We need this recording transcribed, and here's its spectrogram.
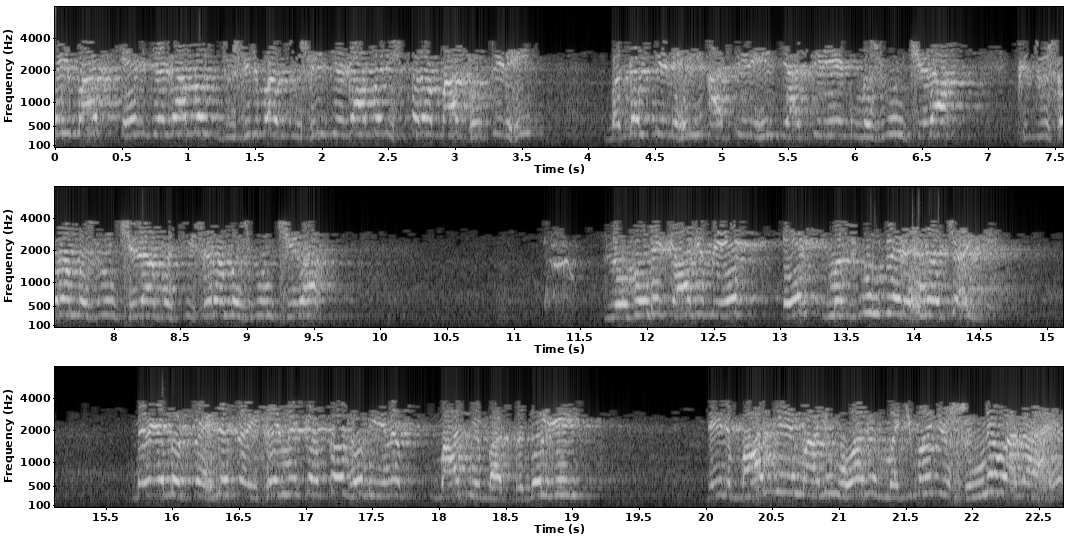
کوئی بات ایک جگہ پر، دوسری بات دوسری جگہ پر اس طرح بات ہوتی رہی، بدلتی رہی، آتی رہی، جاتی رہی، ایک مضمون چھڑا پھر دوسرا مضمون چھڑا پھر تیسرا مضمون چھڑا لوگوں نے کہا کہ ایک ایک مضمون پہ رہنا چاہیے۔ میں کہ میں پہلے تو ایسے میں کرتا تھا لیکن بعد میں بات بدل گئی۔ لیکن بعد میں یہ معلوم ہوا کہ مجمع جو سننے والا ہے،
